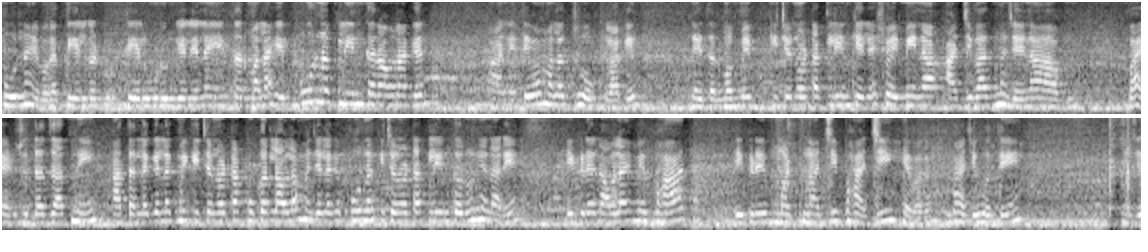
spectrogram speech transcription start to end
पूर्ण हे बघा तेल गट तेल उडून गेलेलं आहे. तर मला हे पूर्ण क्लीन करावं लागेल. आणि तेव्हा मला झोप लागेल. नाही तर मग मी किचन ओटा क्लीन केल्याशिवाय मी ना अजिबात म्हणजे ना बाहेरसुद्धा जात नाही. आता लगे लग मी किचन ओटा कुकर लावला म्हणजे लगे पूर्ण किचन ओटा क्लीन करून घेणार आहे. इकडे लावला आहे मी भात इकडे मटणाची भाजी. हे बघा भाजी होते. म्हणजे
